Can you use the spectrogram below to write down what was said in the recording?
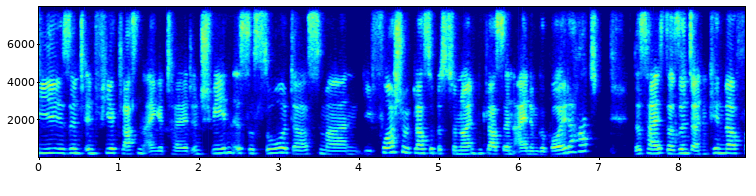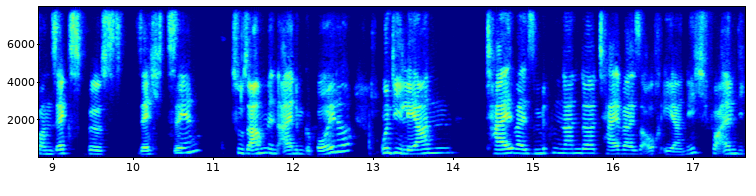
die sind in vier Klassen eingeteilt. In Schweden ist es so, dass man die Vorschulklasse bis zur neunten Klasse in einem Gebäude hat. Das heißt, da sind dann Kinder von sechs bis 16 zusammen in einem Gebäude und die lernen teilweise miteinander, teilweise auch eher nicht. Vor allem die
